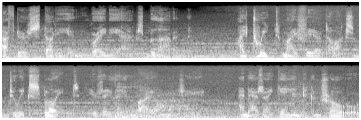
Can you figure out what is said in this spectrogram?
After studying Brainiac's blood, I tweaked my fear toxin to exploit his alien biology. And as I gained control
